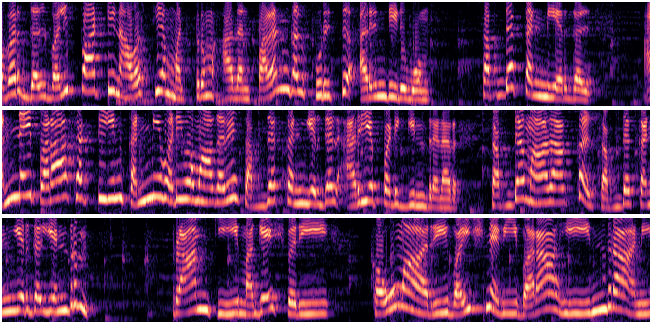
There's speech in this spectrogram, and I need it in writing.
அவர்கள் வழிபாட்டின் அவசியம் மற்றும் அதன் பலன்கள் குறித்து அறிந்திடுவோம். சப்த கன்னியர்கள் அன்னை பராசக்தியின் கன்னி வடிவமாகவே சப்த கன்னியர்கள் அறியப்படுகின்றனர். சப்த மாதாக்கள் சப்த கன்னியர்கள் என்றும் பிராம்கி மகேஸ்வரி கௌமாரி வைஷ்ணவி வராகி இந்திராணி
